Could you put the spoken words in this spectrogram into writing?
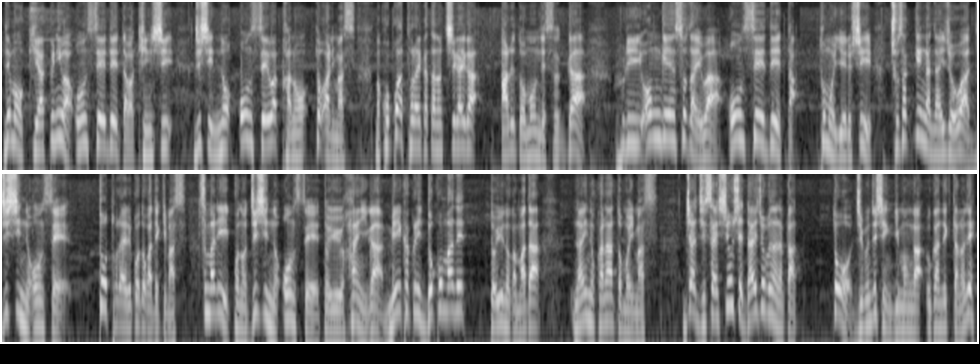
でも規約には音声データは禁止。自身の音声は可能とあります、まあ、ここは捉え方の違いがあると思うんですがフリー音源素材は音声データとも言えるし著作権がない以上は自身の音声と捉えることができます。つまりこの自身の音声という範囲が明確にどこまでというのがまだないのかなと思います。じゃあ実際使用して大丈夫なのかと自分自身疑問が浮かんできたので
